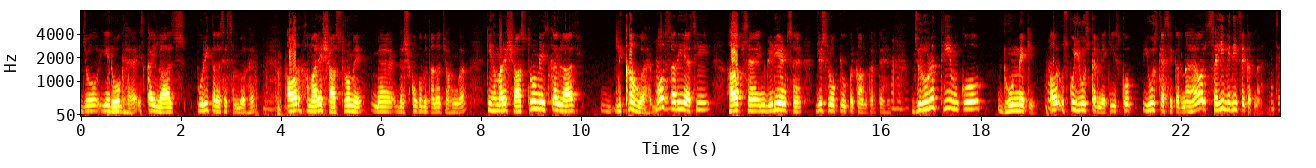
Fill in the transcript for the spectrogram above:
जो ये रोग है इसका इलाज पूरी तरह से संभव है। और हमारे शास्त्रों में मैं दर्शकों को बताना चाहूँगा कि हमारे शास्त्रों में इसका इलाज लिखा हुआ है। बहुत सारी ऐसी हर्ब्स हैं इंग्रेडिएंट्स हैं जो इस रोग के ऊपर काम करते हैं। ज़रूरत थी उनको ढूँढने की। और उसको यूज़ करने की इसको यूज़ कैसे करना है और सही विधि से करना है। जी।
